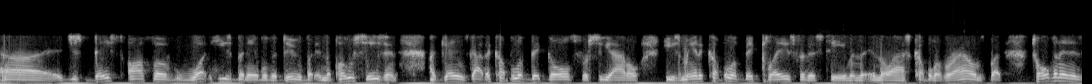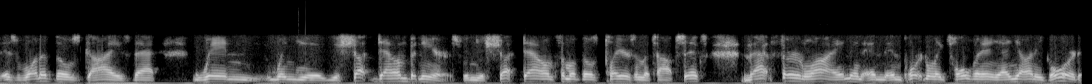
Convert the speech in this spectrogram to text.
uh, just based off of what he's been able to do? But in the postseason, again, he's got a couple of big goals for Seattle. He's made a couple of big plays for this team in the, in the last couple of rounds. But Tolvanen is, is one of those guys that when when you, you shut down Beniers, when you shut down some of those players in the top six, that third line, and, and importantly, Tolvanen and Yanni Gourde,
